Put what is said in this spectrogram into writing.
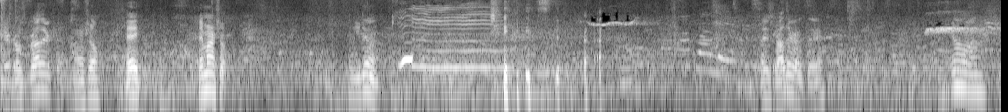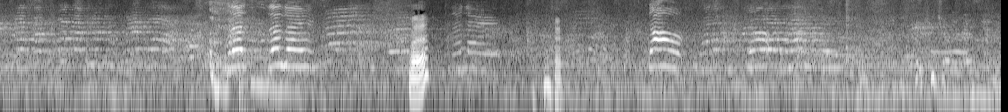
There goes brother. Marshall. Hey. Hey, Marshall. What are you doing? Jeez. There's brother out there. He's going. What? each other.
